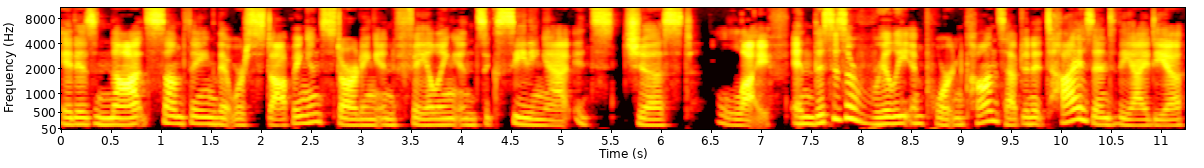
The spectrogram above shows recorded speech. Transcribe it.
It is not something that we're stopping and starting and failing and succeeding at. It's just life. And this is a really important concept and it ties into the idea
